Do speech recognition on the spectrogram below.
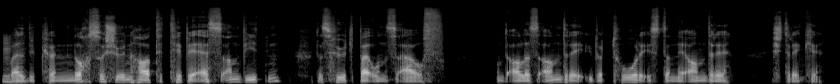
Mhm. Weil wir können noch so schön HTTPS anbieten, das hört bei uns auf. Und alles andere über Tor ist dann eine andere Strecke.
